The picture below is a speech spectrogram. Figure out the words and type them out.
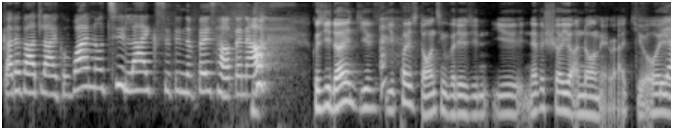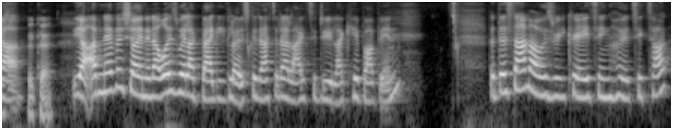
Got about like one or two likes within the first half an hour. Because you don't, you've you post dancing videos. You you never show your underarm right? You always Yeah. okay. Yeah, I've never shown it. I always wear like baggy clothes because that's what I like to do, like hip hop in. But this time I was recreating her TikTok.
